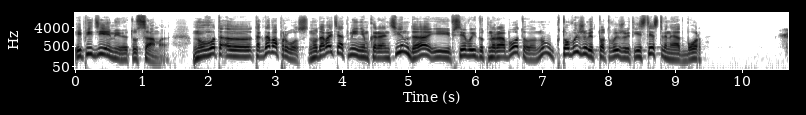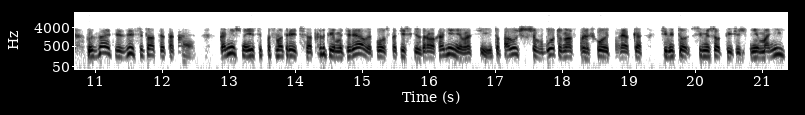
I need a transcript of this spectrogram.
эпидемию эту самую. Ну вот э, тогда вопрос. Ну давайте отменим карантин, да, и все выйдут на работу ну, кто выживет, тот выживет. Естественный отбор. Вы знаете, здесь ситуация такая. Конечно, если посмотреть открытые материалы по статистике здравоохранения в России, то получится, что в год у нас происходит порядка 700 тысяч пневмоний,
